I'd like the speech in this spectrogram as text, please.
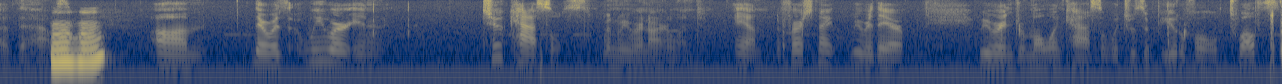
of the house. Mm-hmm. Um, there was we were in two castles when we were in Ireland, and the first night we were there, we were in Dromoland Castle, which was a beautiful 12th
